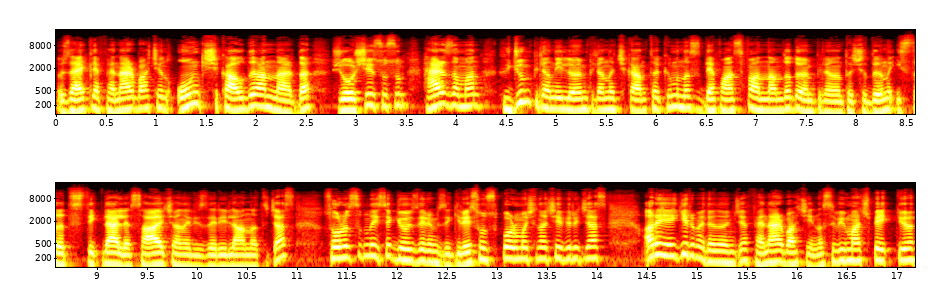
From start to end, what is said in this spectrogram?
Özellikle Fenerbahçe'nin 10 kişi kaldığı anlarda Jorge Jesus'un her zaman hücum planıyla ön plana çıkan takımı nasıl defansif anlamda da ön plana taşıdığını istatistiklerle, saha içi analizleriyle anlatacağız. Sonrasında ise gözlerimizi Giresunspor maçına çevireceğiz. Araya girmeden önce Fenerbahçe'yi nasıl bir maç bekliyor?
